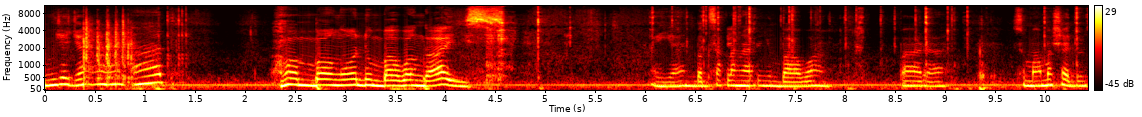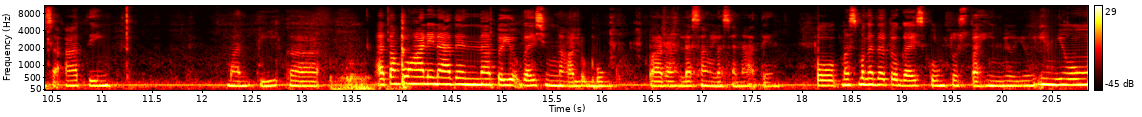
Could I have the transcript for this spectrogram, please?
Dyan. At hambangon ng bawang guys. Ayan, bagsak lang natin yung bawang para sumama siya dun sa ating mantika. At ang kuhanin natin na tuyo guys yung nakalubog para lasang-lasa natin. So, mas maganda to guys kung tostahin nyo yung inyong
